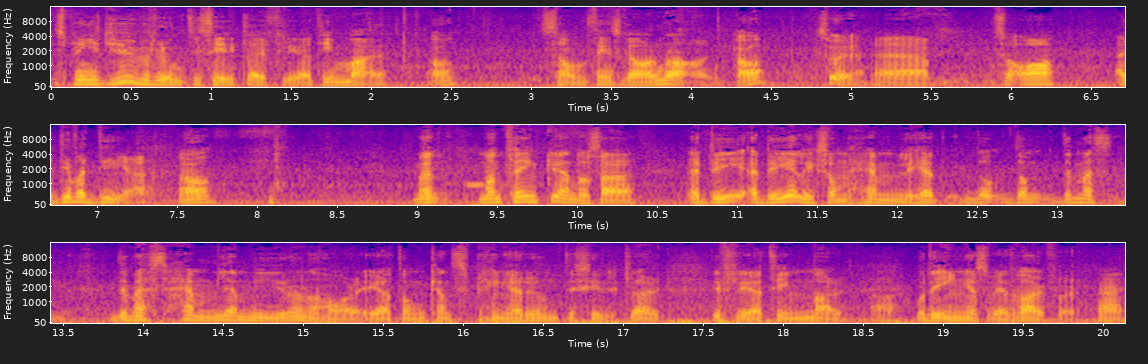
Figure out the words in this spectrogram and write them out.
springer ett djur runt i cirklar i flera timmar. Ja. Something's gone wrong. Ja, så är det. Eh, så ja, det var det. Ja. Men man tänker ju ändå så här. Är det, är det liksom hemlighet? De, de, det, mest, det mest hemliga myrorna har är att de kan springa runt i cirklar i flera timmar. Ja. Och det är ingen som vet varför. Nej.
